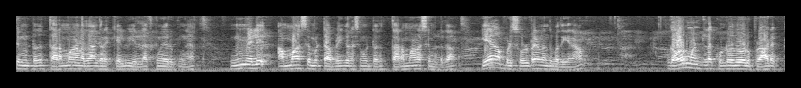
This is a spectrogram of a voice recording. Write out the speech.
சிமெண்ட் வந்து தரமானதாங்கிற கேள்வி எல்லாத்துக்குமே இருக்குங்க. உண்மையிலே அம்மா சிமெண்ட் அப்படிங்கிற சிமெண்ட் வந்து தரமான சிமெண்ட் தான். ஏன் அப்படி சொல்கிறேன்னு வந்து பார்த்தீங்கன்னா கவர்மெண்ட்டில் கொண்டு வந்த ஒரு ப்ராடக்ட்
